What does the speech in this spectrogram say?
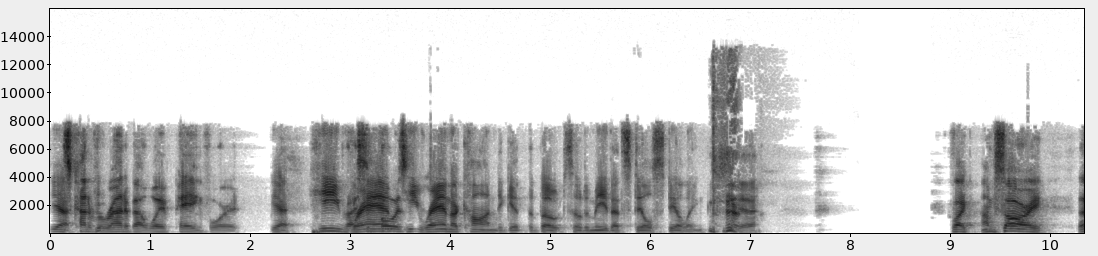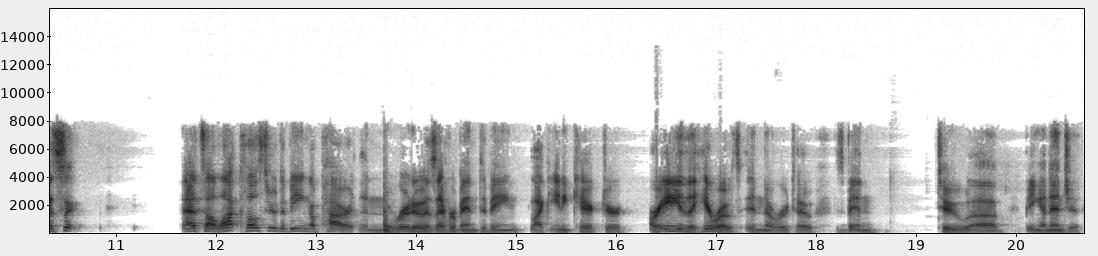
Yeah, It's kind of a roundabout way of paying for it. yeah. He But ran. suppose- He ran a con to get the boat. So to me, that's still stealing. Yeah, like i'm sorry that's a that's a lot closer to being a pirate than naruto has ever been to being like any character or any of the heroes in naruto has been to uh, being a ninja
